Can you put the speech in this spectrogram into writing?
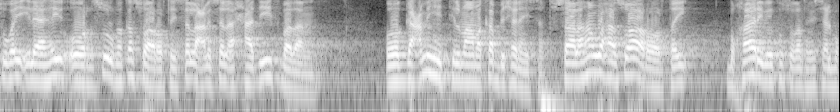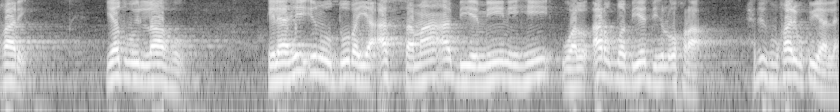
sugay ilaahay oo rasuulka ka soo aroortay sal lla alay slm axaadiid badan oo gacmihii tilmaamo ka bixinaysa. Tusaale ahaan waxaa soo aroortay bukhaari bay ku sugantay fi sax bukhaari. Yadwi llaahu ilaahay inuu duubaya alsamaaa biyamiinihi waalarda biyadihi lukhraa xadiidku bukhari buu ku yaalla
